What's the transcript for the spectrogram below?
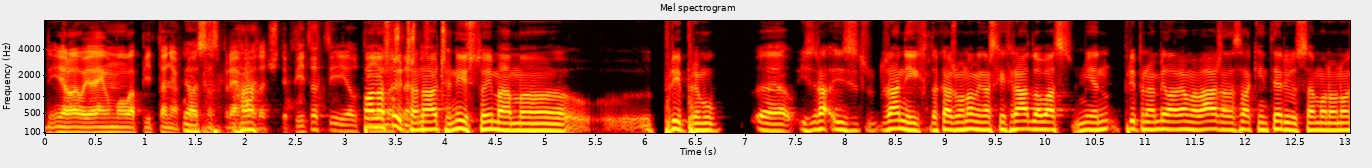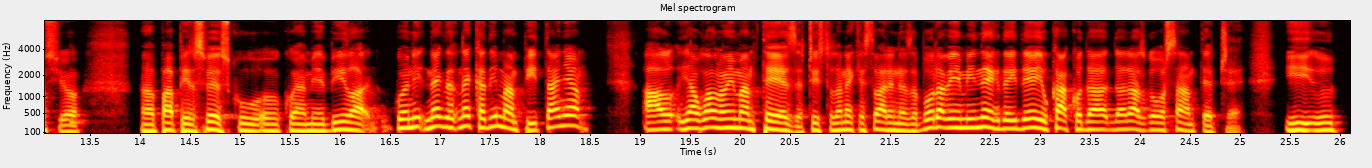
jel evo ja imam ova pitanja koja sam spremao da ću te pitati, jel ti pa na sličan način isto imam e, pripremu iz, ra- iz ranijih, da kažemo, novinarskih radova mi je priprema bila veoma važna, za svaki intervju sam ono nosio e, papir, svesku e, koja mi je bila, koju negde, nekad imam pitanja, ali ja uglavnom imam teze, čisto da neke stvari ne zaboravim i negde ideju kako da, da razgovor sam teče. I e,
